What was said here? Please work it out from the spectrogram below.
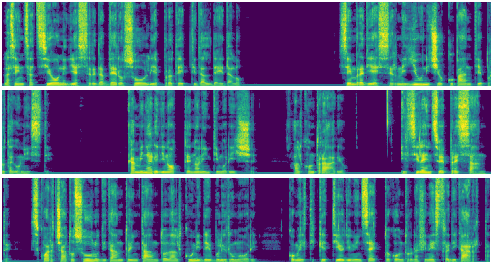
la sensazione di essere davvero soli e protetti dal dedalo sembra di esserne gli unici occupanti e protagonisti. Camminare di notte non intimorisce, al contrario, il silenzio è pressante, squarciato solo di tanto in tanto da alcuni deboli rumori, come il ticchettio di un insetto contro una finestra di carta,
